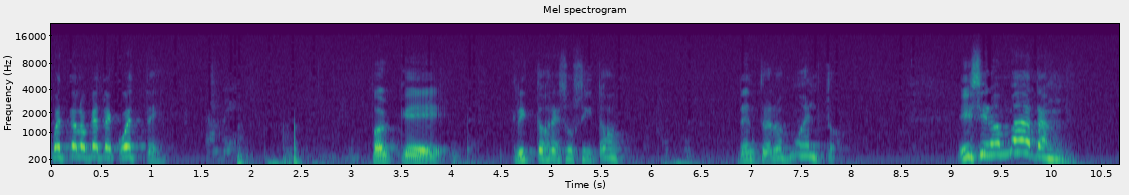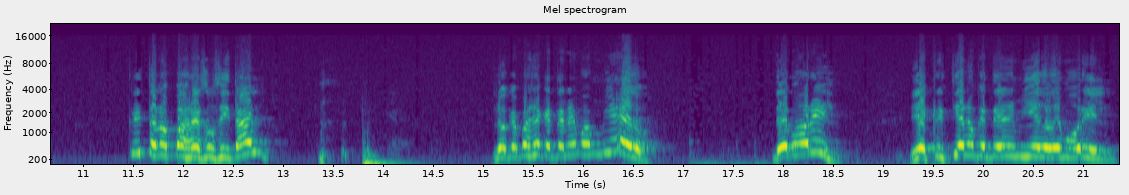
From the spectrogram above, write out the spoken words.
cueste lo que te cueste. Porque Cristo resucitó dentro de los muertos. Y si nos matan, Cristo nos va a resucitar. Lo que pasa es que tenemos miedo de morir. Y el cristiano que tiene miedo de morir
